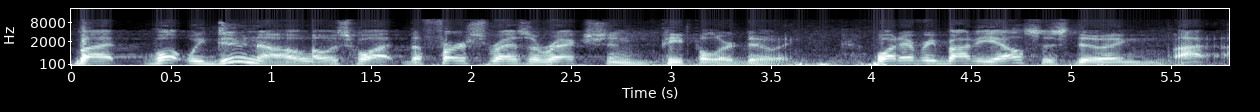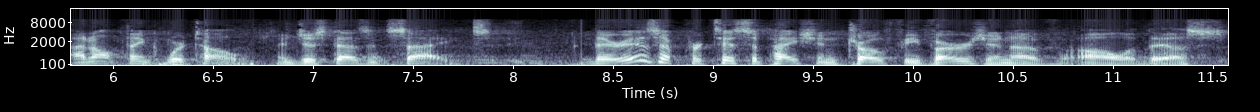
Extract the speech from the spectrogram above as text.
But what we do know is what the first resurrection people are doing. What everybody else is doing, I, I don't think we're told. It just doesn't say. There is a participation trophy version of all of this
